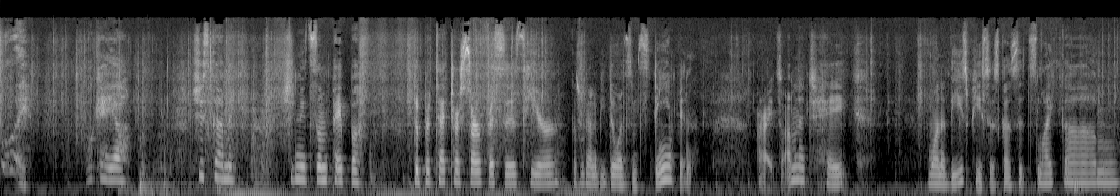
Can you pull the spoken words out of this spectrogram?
Boy, okay, y'all. She's coming. She needs some paper to protect her surfaces here because we're going to be doing some stamping. All right, so I'm going to take one of these pieces because it's like um,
